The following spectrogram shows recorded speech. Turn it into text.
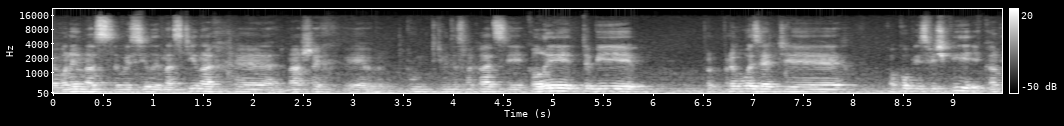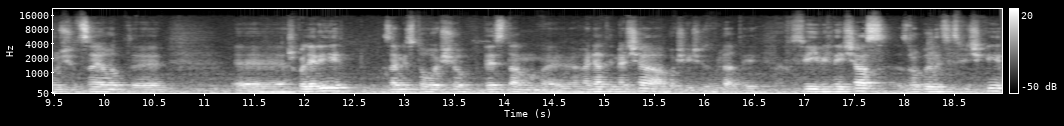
Е, Вони в нас висіли на стінах е, наших е, пунктів дислокації. Коли тобі привозять окопні свічки і кажуть, що це от школярі, замість того, щоб десь там ганяти м'яча або ще щось гуляти, в свій вільний час зробили ці свічки,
